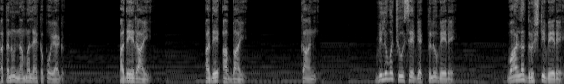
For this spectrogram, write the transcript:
అతను నమ్మలేకపోయాడు. అదే రాయి. అదే అబ్బాయి. కాని విలువ చూసే వ్యక్తులు వేరే. వాళ్ళ దృష్టి వేరే.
